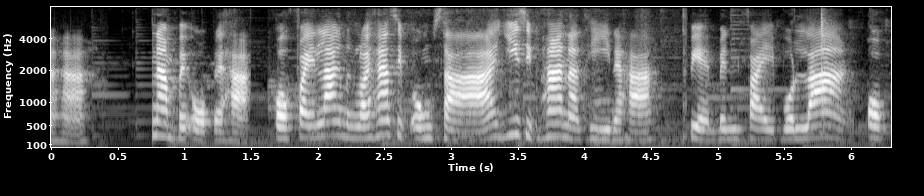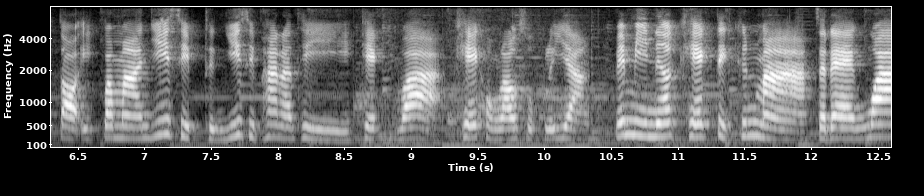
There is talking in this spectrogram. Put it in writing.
นะคะนำไปอบเลยค่ะ อบไฟล่าง 150 องศา 25 นาทีนะคะ เปลี่ยนเป็นไฟบนล่าง อบต่ออีกประมาณ 20-25 นาที เช็คว่าเค้กของเราสุกหรือยัง ไม่มีเนื้อเค้กติดขึ้นมา แสดงว่า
